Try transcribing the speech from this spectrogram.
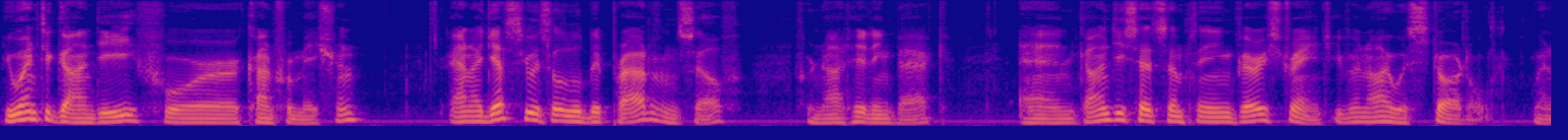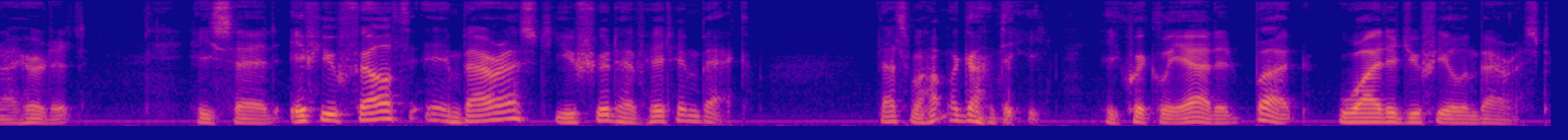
He went to Gandhi for confirmation, and I guess he was a little bit proud of himself for not hitting back. And Gandhi said something very strange. Even I was startled when I heard it. He said, If you felt embarrassed, you should have hit him back. That's Mahatma Gandhi. He quickly added, But why did you feel embarrassed?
